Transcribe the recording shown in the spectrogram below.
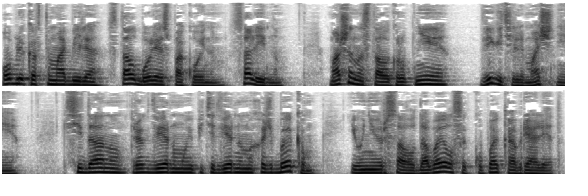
Облик автомобиля стал более спокойным, солидным. Машина стала крупнее, двигатели мощнее. К седану, трехдверному и пятидверному хэтчбекам и универсалу добавился купе-кабриолет.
